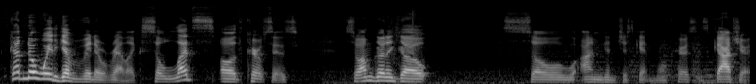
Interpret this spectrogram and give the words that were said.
I've got no way to get rid of relics, so let's... Oh, the curses. So I'm gonna go... So I'm gonna just get more curses. Gotcha.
